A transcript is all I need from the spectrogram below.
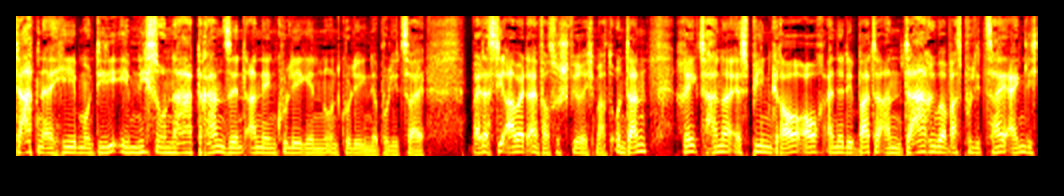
Daten erheben und die eben nicht so nah dran sind an den Kolleginnen und Kollegen der Polizei, weil das die Arbeit einfach so schwierig macht. Und dann regt Hanna Espin-Grau auch eine Debatte an darüber, was Polizei eigentlich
